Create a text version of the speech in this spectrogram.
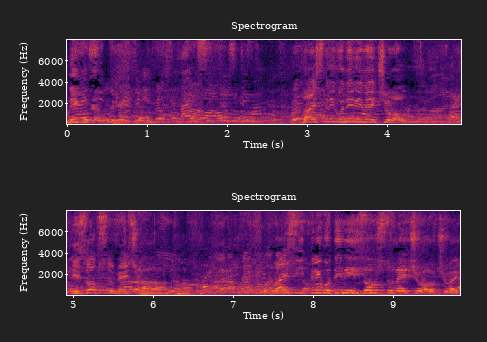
23 години. 23 години не е чувал. Изобщо не е чувал. 23 години изобщо не е чувал човек.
